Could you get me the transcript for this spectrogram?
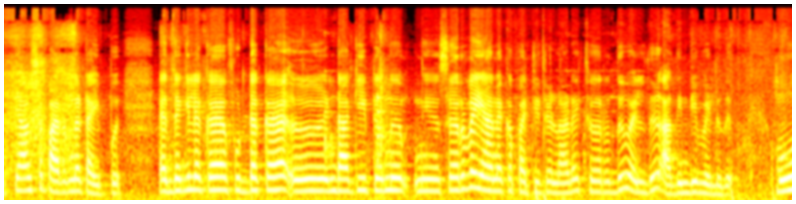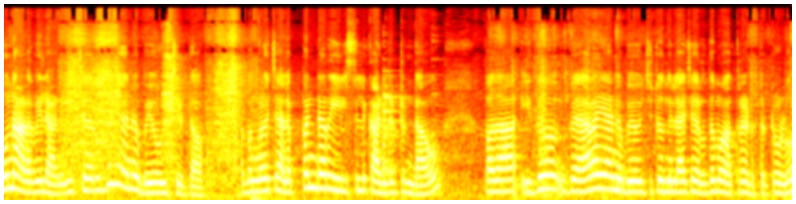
അത്യാവശ്യം പരന്ന ടൈപ്പ്. എന്തെങ്കിലുമൊക്കെ ഫുഡൊക്കെ ഉണ്ടാക്കിയിട്ടൊന്ന് സെർവ് ചെയ്യാനൊക്കെ പറ്റിയിട്ടുള്ളതാണ്. ചെറുത് വലുത് അതിന്റെയും വലുത്. മൂന്ന് അളവിലാണ് ഈ ചെറുത് ഞാൻ ഉപയോഗിച്ചിട്ടോ അപ്പോൾ നിങ്ങൾ ചിലപ്പോൾ എന്റെ റീൽസിൽ കണ്ടിട്ടുണ്ടാവും. അപ്പോൾ അതാ ഇത് വേറെ ഞാൻ ഉപയോഗിച്ചിട്ടൊന്നുമില്ല ചെറുത് മാത്രമേ എടുത്തിട്ടുള്ളൂ.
